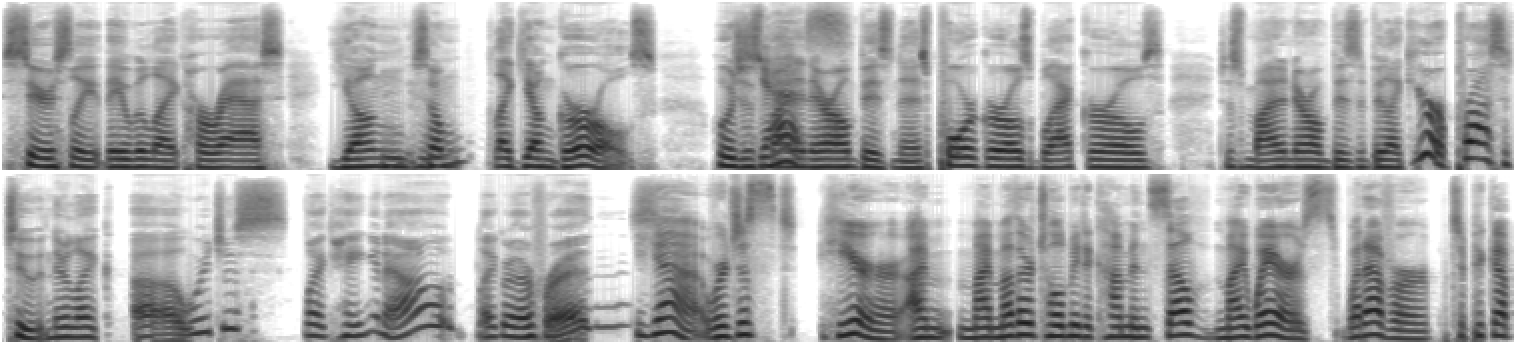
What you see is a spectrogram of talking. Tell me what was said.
seriously. They would like harass young, Mhm. some like young girls who are just minding their own business. Poor girls, black girls, just minding their own business. Be like, "You're a prostitute," and they're like, "Uh, we're just like hanging out, like with our friends." Yeah, we're just here. I'm my mother told me to come and sell my wares, whatever, to pick up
